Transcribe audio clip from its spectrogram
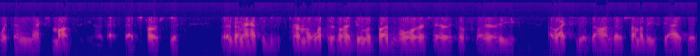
within the next month. You know that that starts to they're going to have to determine what they're going to do with Bud Norris, Eric O'Flaherty, Alexi Ogando, some of these guys that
